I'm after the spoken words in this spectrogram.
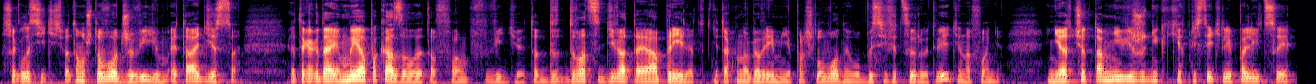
Согласитесь. Потому что вот же видим, это Одесса. Это когда... Мы я показывал это вам в видео. Это д- 29 апреля. Тут не так много времени прошло. Вон его бусифицируют, видите, на фоне? Нет, что-то там не вижу никаких представителей полиции.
